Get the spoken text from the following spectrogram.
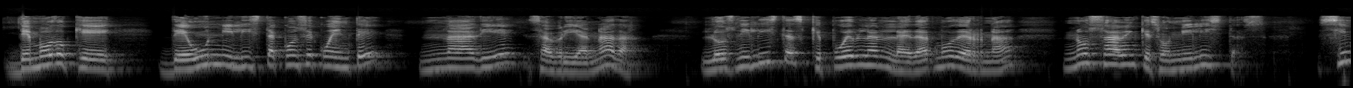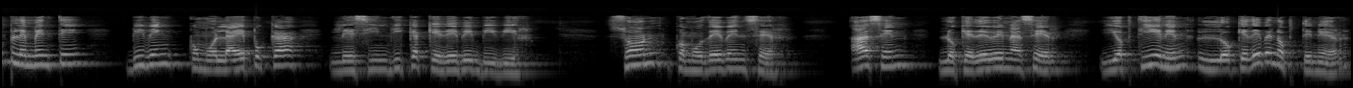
De modo que de un nihilista consecuente nadie sabría nada. Los nihilistas que pueblan la edad moderna no saben que son nihilistas. Simplemente viven como la época les indica que deben vivir. Son como deben ser. Hacen lo que deben hacer y obtienen lo que deben obtener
